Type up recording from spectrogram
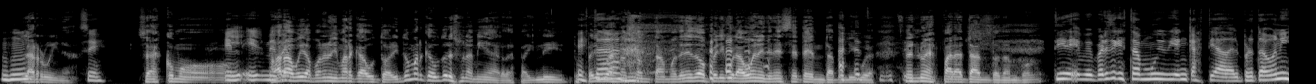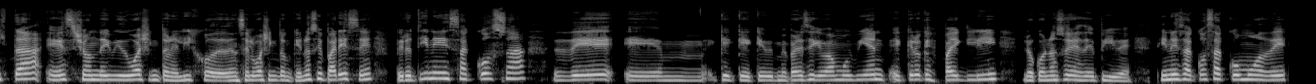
la arruina. Sí. O sea, es como. El- el- me Ahora voy a poner mi marca de autor. Y tu marca de autor es una mierda, Spike Lee. Tus Está- películas no son tan. Tenés dos películas buenas y tenés 70 películas. Entonces no es para tanto tampoco. Tiene- me parece que está muy bien casteada. El protagonista es John David Washington, el hijo de Denzel Washington, que no se parece, pero tiene esa cosa de em, que, que, que me parece que va muy bien. Eh, creo que Spike Lee lo conoce desde pibe. Tiene esa cosa como de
